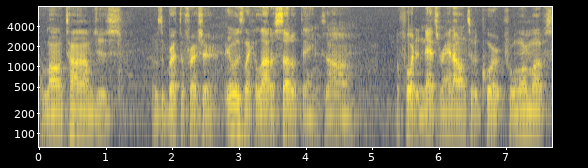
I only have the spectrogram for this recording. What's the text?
a long time, just it was a breath of fresh air. It was like a lot of subtle things. Um, before the Nets ran out onto the court for warm-ups,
